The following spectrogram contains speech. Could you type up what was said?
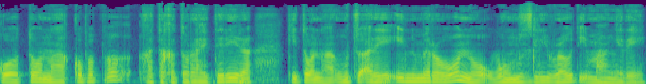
ko tōna kopapa ka takatorae te rira ki tōna ngutuare i numero ono Walmsley Road i Māngere.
